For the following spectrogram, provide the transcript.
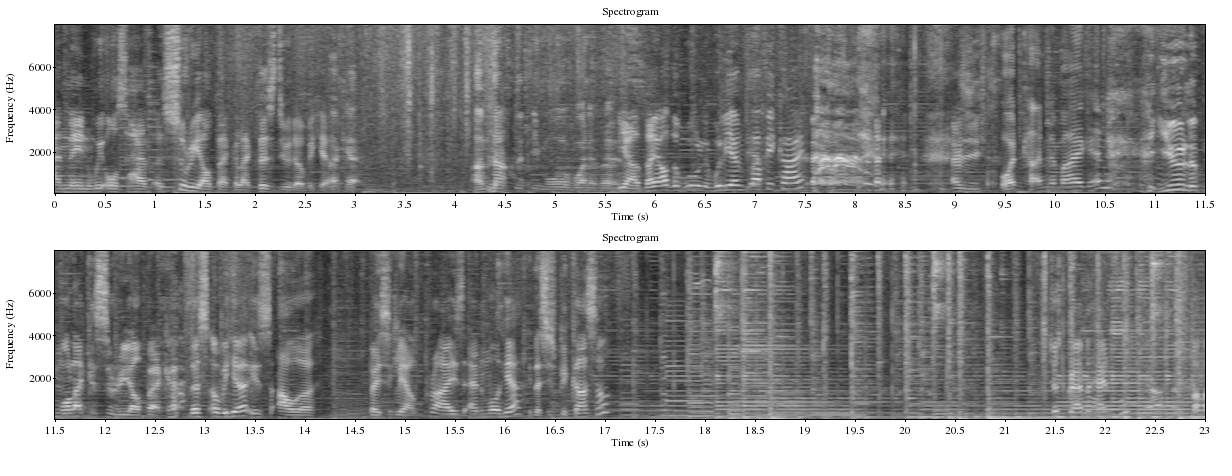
and then we also have a Suri alpaca, like this dude over here. Okay. I'm No. definitely more of one of those. Yeah, they are the wool- woolly and fluffy kind. As you, What kind am I again? you look more like a Suri alpaca. This over here is our, basically our prize animal here. This is Picasso. Just grab a handful. Yeah. Oh,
